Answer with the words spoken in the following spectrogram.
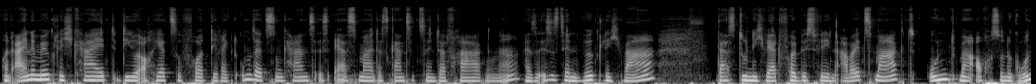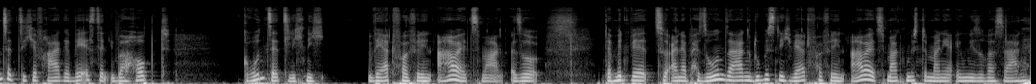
Und eine Möglichkeit, die du auch jetzt sofort direkt umsetzen kannst, ist erstmal das Ganze zu hinterfragen. Ne? Also ist es denn wirklich wahr, dass du nicht wertvoll bist für den Arbeitsmarkt? Und mal auch so eine grundsätzliche Frage, wer ist denn überhaupt grundsätzlich nicht wertvoll für den Arbeitsmarkt? Also damit wir zu einer Person sagen, du bist nicht wertvoll für den Arbeitsmarkt, müsste man ja irgendwie sowas sagen.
